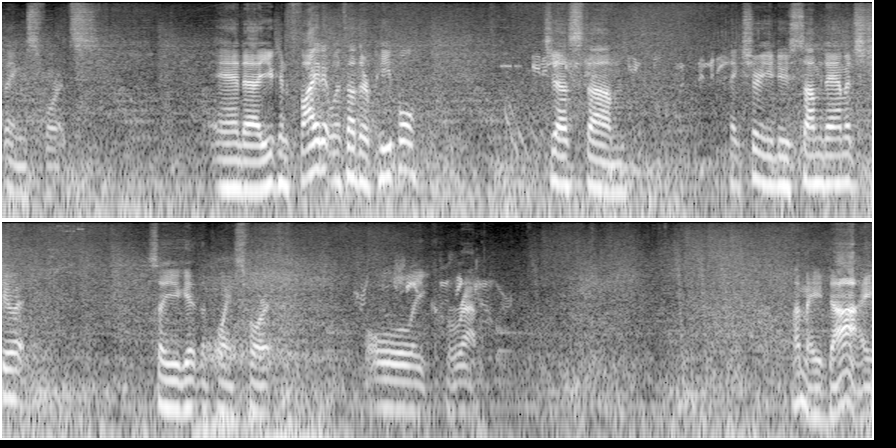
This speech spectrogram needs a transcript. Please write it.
things for it. And uh, you can fight it with other people. Just um, make sure you do some damage to it so you get the points for it. Holy crap. I may die.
